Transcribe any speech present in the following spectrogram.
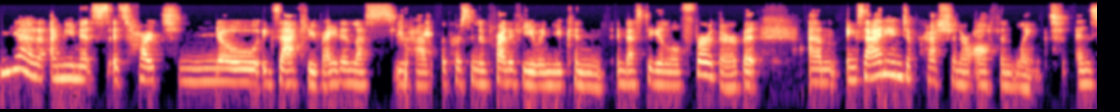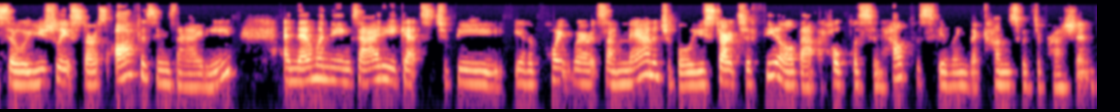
yeah, I mean, it's it's hard to know exactly, right? Unless you have the person in front of you and you can investigate a little further. But um, anxiety and depression are often linked. And so usually it starts off as anxiety. And then when the anxiety gets to be at a point where it's unmanageable, you start to feel that hopeless and helpless feeling that comes with depression.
